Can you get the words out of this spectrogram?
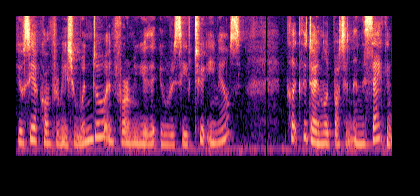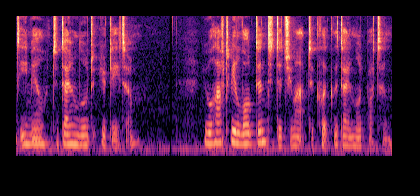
You'll see a confirmation window informing you that you'll receive two emails. Click the download button in the second email to download your data. You will have to be logged into Digimap to click the download button.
